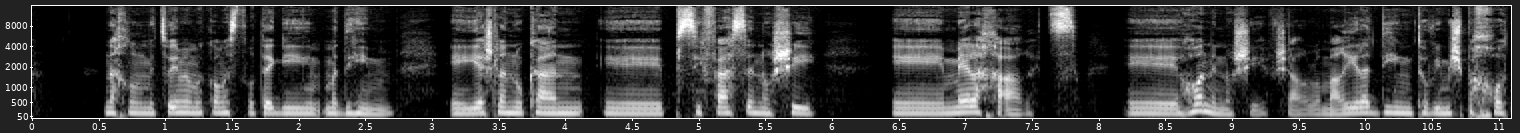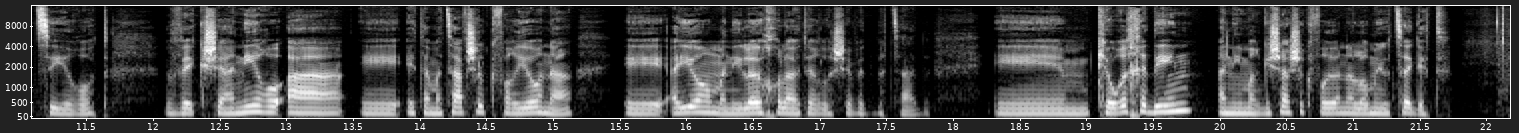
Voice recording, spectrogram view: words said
אנחנו מצויים במקום אסטרטגי מדהים. אה, יש לנו כאן אה, פסיפס אנושי, אה, מלח הארץ, הון אנושי אפשר לומר, ילדים טובים, משפחות צעירות. וכשאני רואה את המצב של כפר יונה, היום אני לא יכולה יותר לשבת בצד. כעורכת דין, אני מרגישה שכפר יונה לא מיוצגת.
